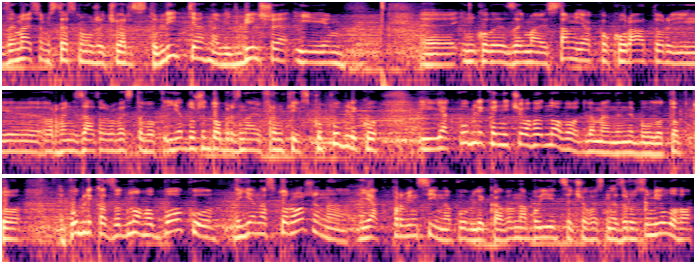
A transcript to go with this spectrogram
Займаюся мистецтвом вже чверть століття, навіть більше. І е, інколи займаюся сам як куратор і організатор виставок. І я дуже добре знаю франківську публіку. І як публіка нічого нового для мене не було. Тобто публіка з одного боку є насторожена, як провінційна публіка, вона боїться чогось незрозумілого,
